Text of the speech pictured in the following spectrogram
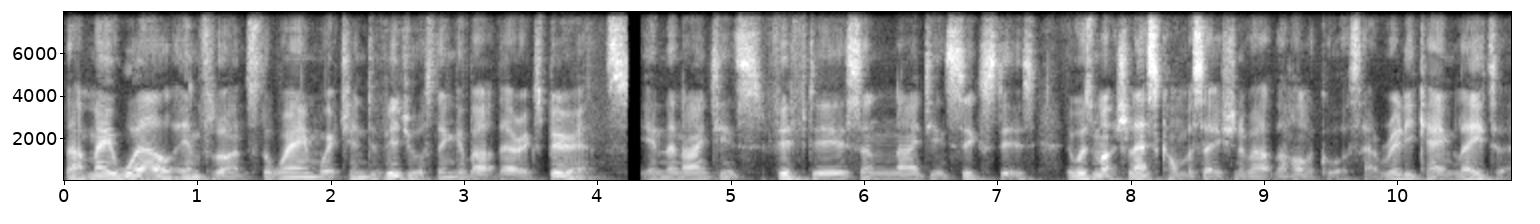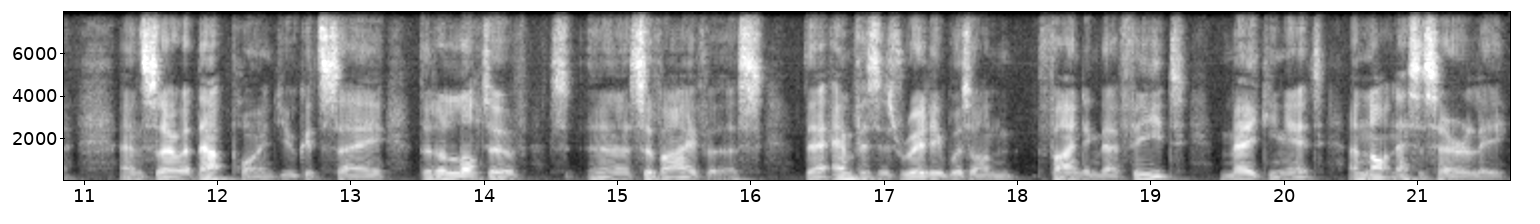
that may well influence the way in which individuals think about their experience. In the 1950s and 1960s, there was much less conversation about the Holocaust. That really came later. And so at that point, you could say that a lot of uh, survivors their emphasis really was on finding their feet, making it, and not necessarily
